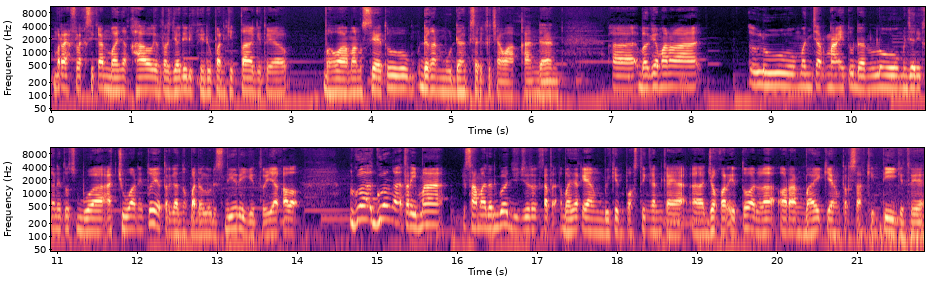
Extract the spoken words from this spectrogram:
merefleksikan banyak hal yang terjadi di kehidupan kita gitu ya. Bahwa manusia itu dengan mudah bisa dikecewakan. Dan uh, bagaimana lu mencerna itu dan lu menjadikan itu sebuah acuan itu ya tergantung pada lu sendiri gitu ya. Kalau gue gua nggak terima sama dan gue jujur kata banyak yang bikin posting kan kayak uh, Joker itu adalah orang baik yang tersakiti gitu ya.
